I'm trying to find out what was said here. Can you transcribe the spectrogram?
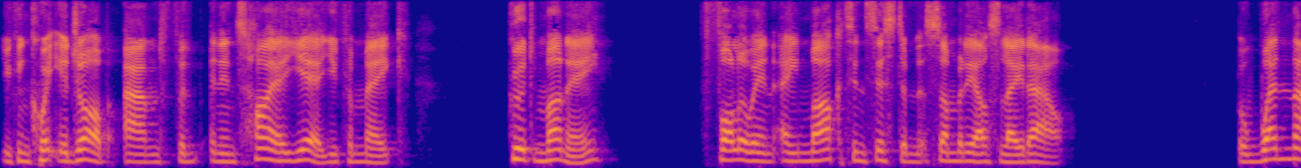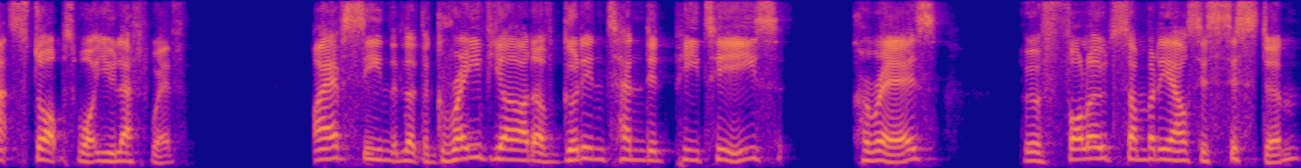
You can quit your job, and for an entire year, you can make good money following a marketing system that somebody else laid out. But when that stops, what are you left with? I have seen that look, the graveyard of good intended PTs careers who have followed somebody else's system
